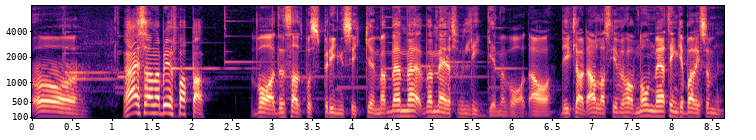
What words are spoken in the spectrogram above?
Åh. Nej, så han har blivit pappa. Vaden satt på springcykeln. Men Vem, vem, är det som ligger med vad? Ja, det är klart, alla ska väl ha någon, men jag tänker bara liksom,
